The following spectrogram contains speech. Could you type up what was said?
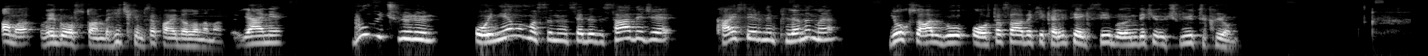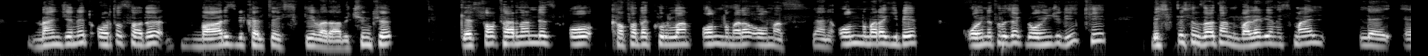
Ama Weghorst'tan da hiç kimse faydalanamadı. Yani bu üçlünün oynayamamasının sebebi sadece Kayseri'nin planı mı? Yoksa abi bu orta sahadaki kalite eksiği bu öndeki üçlüyü tıkıyor mu? bence net orta sahada bariz bir kalite eksikliği var abi. Çünkü Getson Fernandez o kafada kurulan 10 numara olmaz. Yani 10 numara gibi oynatılacak bir oyuncu değil ki Beşiktaş'ın zaten Valerian İsmail ile e,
